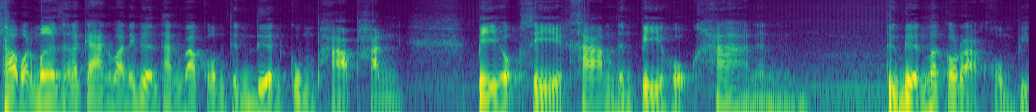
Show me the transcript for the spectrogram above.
เขาประเมินสถานการณ์ว่าในเดือนธันวาคมถึงเดือนกุมภาพันธ์ปี 64 ข้ามถึงปี 65 นั้น ถึงเดือนมกราคมปี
